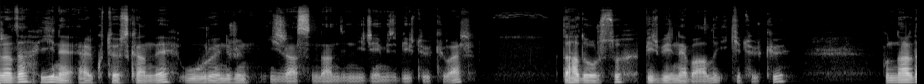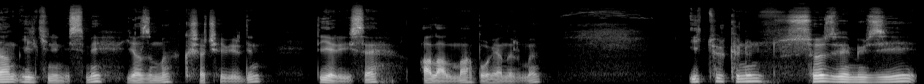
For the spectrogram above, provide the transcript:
Sırada yine Erkut Özkan ve Uğur Önür'ün icrasından dinleyeceğimiz bir türkü var. Daha doğrusu birbirine bağlı iki türkü. Bunlardan ilkinin ismi Yazımı Kışa Çevirdin, diğeri ise Al Alma Boyanır mı? İlk türkünün söz ve müziği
